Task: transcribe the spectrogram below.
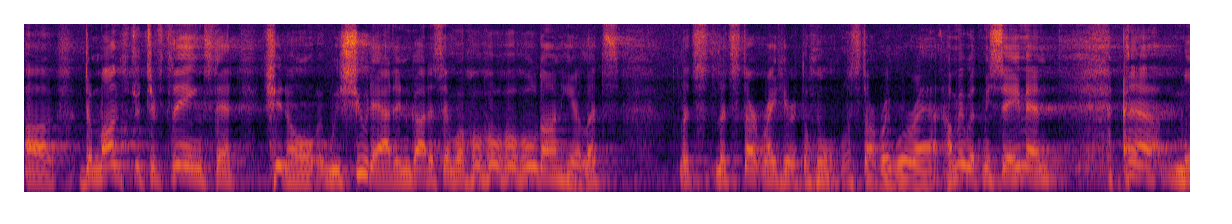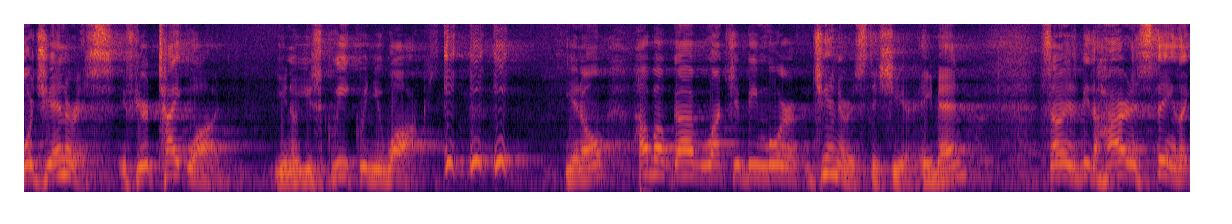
uh, demonstrative things that, you know, we shoot at, and God is saying, well, ho, ho, ho, hold on here. Let's, let's, let's start right here at the home. Let's start right where we're at. How many with me say amen? more generous. If you're tightwad, you know, you squeak when you walk. You know, how about God wants you to be more generous this year? Amen. Sometimes be the hardest thing. Like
